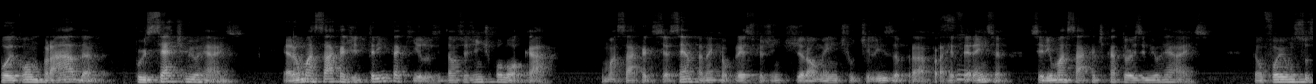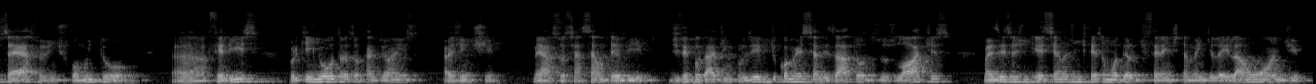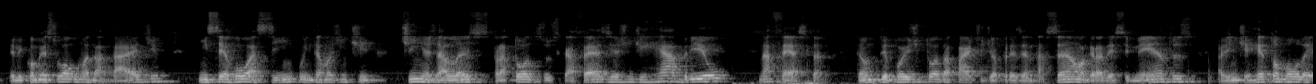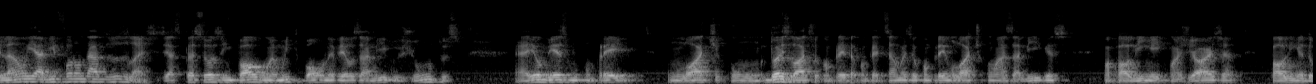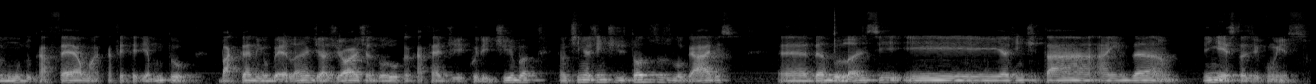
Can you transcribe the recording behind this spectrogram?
foi comprada por 7 mil reais. Era uma saca de 30 quilos. Então, se a gente colocar uma saca de 60, né, que é o preço que a gente geralmente utiliza para referência, seria uma saca de 14 mil reais. Então foi um sucesso, a gente ficou muito uh, feliz, porque em outras ocasiões a gente, né, a associação teve dificuldade, inclusive, de comercializar todos os lotes, mas esse, esse ano a gente fez um modelo diferente também de leilão, onde ele começou a uma da tarde, encerrou às cinco, então a gente tinha já lanches para todos os cafés e a gente reabriu na festa. Então, depois de toda a parte de apresentação, agradecimentos, a gente retomou o leilão e ali foram dados os lanches. E as pessoas empolgam, é muito bom né, ver os amigos juntos. É, eu mesmo comprei um lote com. Dois lotes eu comprei da competição, mas eu comprei um lote com as amigas, com a Paulinha e com a Georgia. Paulinha do Mundo Café, uma cafeteria muito bacana em Uberlândia, a Georgia do Luca Café de Curitiba. Então tinha gente de todos os lugares é, dando lance e a gente está ainda em êxtase com isso.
